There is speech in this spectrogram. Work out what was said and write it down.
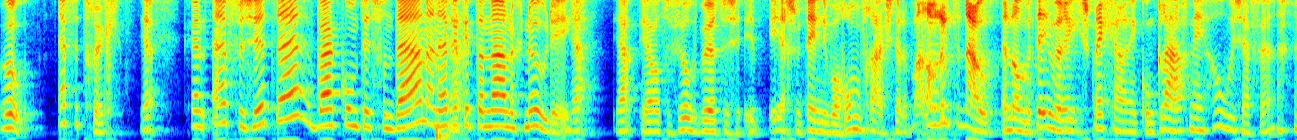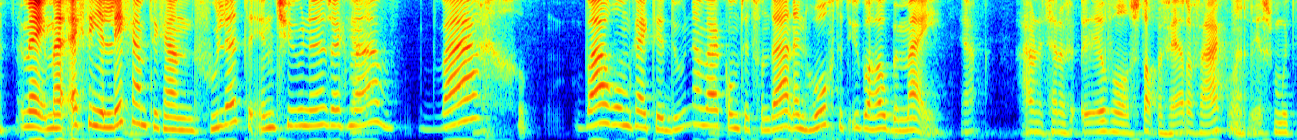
oh, even terug. Ja. Gaan even zitten, waar komt dit vandaan en heb Ja. ik het daarna nog nodig? Ja, ja, ja, wat er veel gebeurt is e- eerst meteen die waarom-vraag stellen. Waarom doe ik het nou? En dan meteen weer in gesprek gaan in conclaaf. Nee, ho eens even. Nee, maar echt in je lichaam te gaan voelen, te intunen, zeg Ja. maar. Waar, waarom ga ik dit doen en waar komt dit vandaan en hoort het überhaupt bij mij? Ja, en het zijn nog heel veel stappen verder vaak. Want Ja. eerst moet,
